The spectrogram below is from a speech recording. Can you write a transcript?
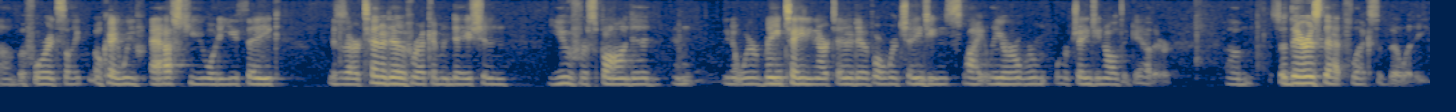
Um, before it's like, okay, we've asked you, what do you think? This is our tentative recommendation. You've responded, and you know we're maintaining our tentative, or we're changing slightly, or we're, we're changing altogether. Um, so there is that flexibility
